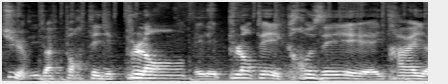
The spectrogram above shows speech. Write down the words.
dur. Ils doivent porter des plantes et les planter et creuser. Et ils travaillent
